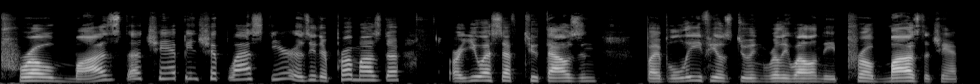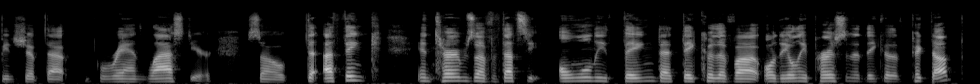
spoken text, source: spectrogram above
Pro Mazda Championship last year. It was either Pro Mazda or USF 2000. but I believe he was doing really well in the Pro Mazda Championship that ran last year. So th- I think in terms of if that's the only thing that they could have, uh, or the only person that they could have picked up,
